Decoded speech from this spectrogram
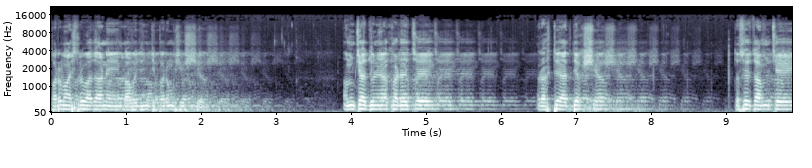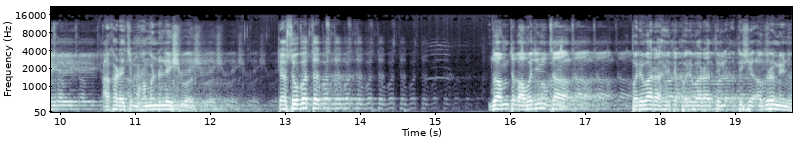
परमाशीर्वादाने बाबाजींचे परमशिष्य आमच्या जुन्या आखाड्याचे राष्ट्रीय अध्यक्ष तसेच आमचे आखाड्याचे महामंडलेश्वर। त्यासोबतच जो आमचा बाबाजींचा परिवार आहे त्या परिवारातील अतिशय अग्रमेनू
